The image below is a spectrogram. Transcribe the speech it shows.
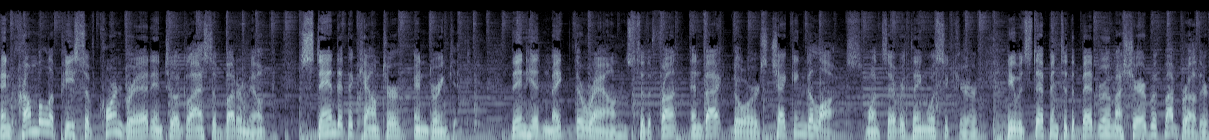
and crumble a piece of cornbread into a glass of buttermilk, stand at the counter, and drink it. Then he'd make the rounds to the front and back doors, checking the locks. Once everything was secure, he would step into the bedroom I shared with my brother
